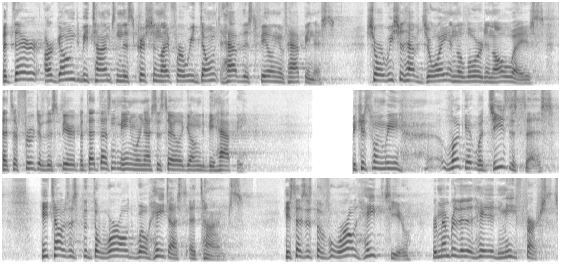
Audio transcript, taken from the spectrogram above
But there are going to be times in this Christian life where we don't have this feeling of happiness. Sure, we should have joy in the Lord in all ways. That's a fruit of the Spirit, but that doesn't mean we're necessarily going to be happy. Because when we look at what Jesus says, he tells us that the world will hate us at times. He says, if the world hates you, remember that it hated me first.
